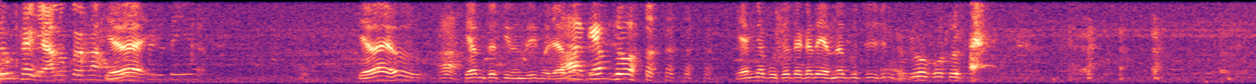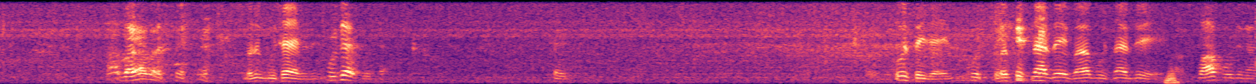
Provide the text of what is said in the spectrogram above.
એવું થાય આ લોકો એમના કહેવાય. હમણાં થઈ ગયા. કેવાય. કેમ છો હા કેમ છો? એમને પૂછો તો કદાચ એમને પૂછ્યું શું ખોટું? જો ખોટું હા બરાબર. બધું પૂછાય પૂછાય પૂછાય. ખુશ થઈ જાય. પૂછનાર જોઈએ ભાવ પૂછનાર જોઈએ વાહ પૂછના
